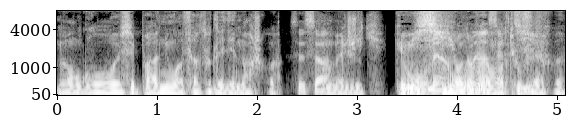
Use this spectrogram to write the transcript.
Mais en gros, c'est pas à nous à faire toutes les démarches, quoi, C'est ça. en Belgique. Que Nous, on ici, remet un- on, on doit remet vraiment tout certif. faire, quoi.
